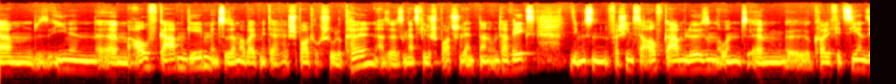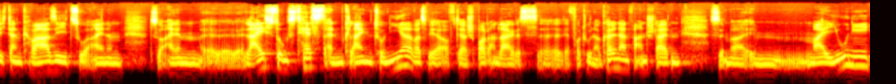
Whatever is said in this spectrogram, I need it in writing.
ähm, ihnen ähm, Aufgaben geben in Zusammenarbeit mit der Sporthochschule Köln. Also es sind ganz viele Sportstudenten dann unterwegs. Die müssen verschiedenste Aufgaben lösen und ähm, qualifizieren sich dann quasi zu einem, zu einem äh, Leistungstest, einem kleinen Turnier, was wir auf der Sportanlage des, äh, der Fortuna Köln dann veranstalten. Das ist immer im Mai, Juni.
